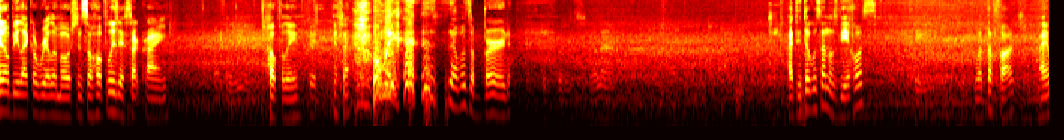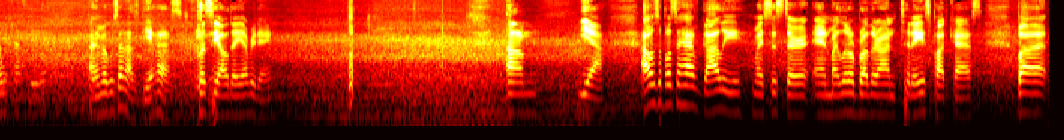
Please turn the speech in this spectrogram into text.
it'll be like a real emotion. So hopefully they start crying. Hopefully. Good. If not, oh my god, that was a bird. ¿A ti te gustan los viejos? Sí. What the fuck? I, Viejas, digo. a mí me gustan las viejas. Pussy all day, every day. Um, yeah. I was supposed to have Gali, my sister, and my little brother on today's podcast, but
